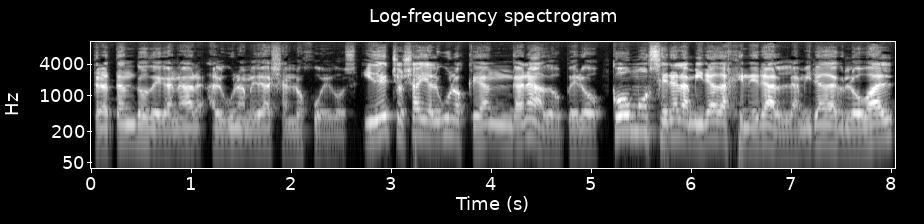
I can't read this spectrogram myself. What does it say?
tratando de ganar alguna medalla en los Juegos. Y de hecho ya hay algunos que han ganado, pero ¿cómo será la mirada general, la mirada global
